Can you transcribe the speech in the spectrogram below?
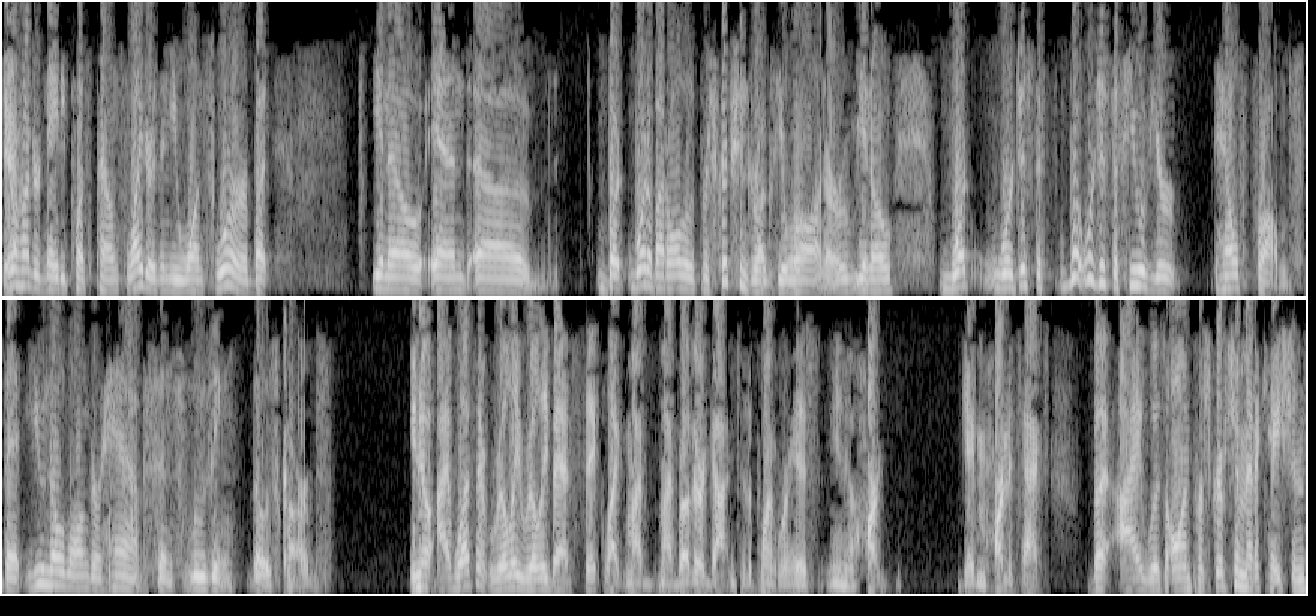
you're 180 plus pounds lighter than you once were, but, you know, and, uh, but what about all of the prescription drugs you were on or, you know, what were just a, what were just a few of your health problems that you no longer have since losing those carbs? You know, I wasn't really, really bad sick. Like my my brother had gotten to the point where his, you know, heart gave him heart attacks. But I was on prescription medications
